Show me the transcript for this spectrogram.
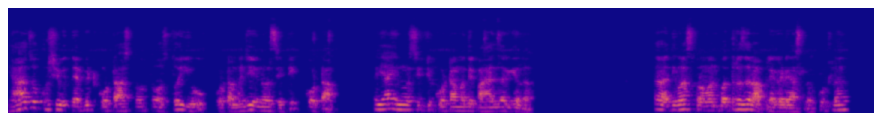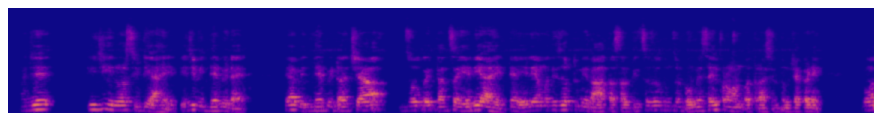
ह्या जो कृषी विद्यापीठ कोटा असतो तो असतो यू कोटा म्हणजे युनिव्हर्सिटी कोटा. तर या युनिव्हर्सिटी कोटामध्ये पाहायला जर गेलं तर अधिवास प्रमाणपत्र जर आपल्याकडे असलं कुठलं? म्हणजे ती जी युनिव्हर्सिटी आहे ती जी विद्यापीठ आहे त्या विद्यापीठाच्या जो काही त्याचा एरिया आहे त्या एरियामध्ये जर तुम्ही राहत असाल तिचं जर तुमचं डोमेसाईल प्रमाणपत्र असेल तुमच्याकडे किंवा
